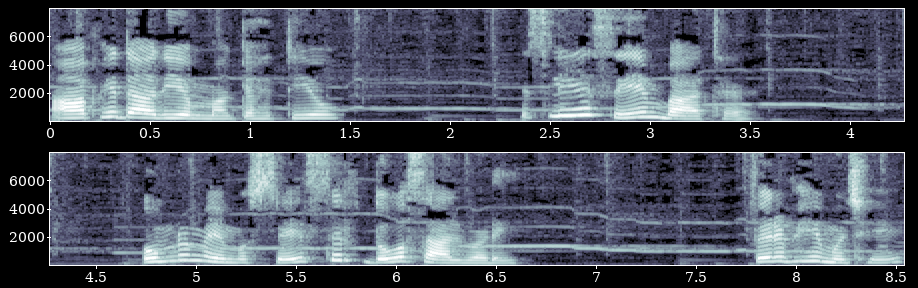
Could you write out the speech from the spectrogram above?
आप ही दादी अम्मा कहती हो। इसलिए सेम बात है। उम्र में मुझसे सिर्फ़ दो साल बड़ी। फिर भी मुझे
